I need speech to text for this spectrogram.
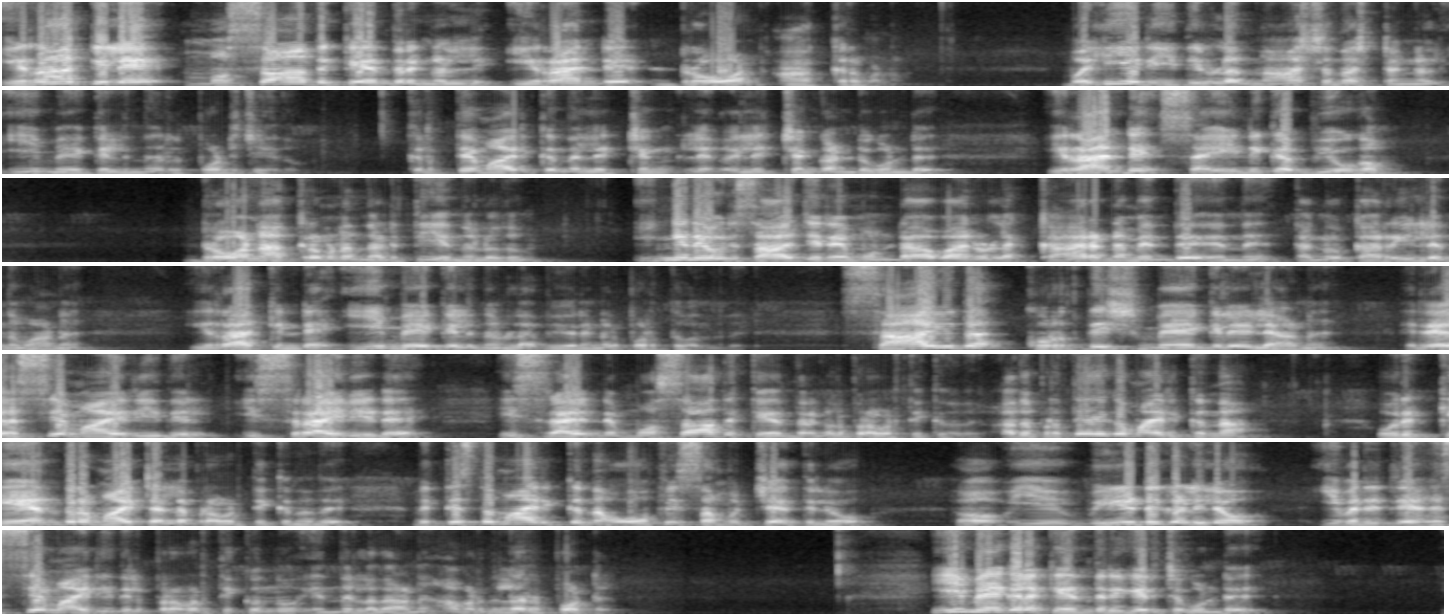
ഇറാഖിലെ മൊസാദ് കേന്ദ്രങ്ങളിൽ ഇറാന്റെ ഡ്രോൺ ആക്രമണം. വലിയ രീതിയിലുള്ള നാശനഷ്ടങ്ങൾ ഈ മേഖലയിൽ നിന്ന് റിപ്പോർട്ട് ചെയ്തു. കൃത്യമായിരിക്കുന്ന ലക്ഷ്യം ലക്ഷ്യം കണ്ടുകൊണ്ട് ഇറാന്റെ സൈനിക വ്യൂഹം ഡ്രോൺ ആക്രമണം നടത്തി എന്നുള്ളതും ഇങ്ങനെ ഒരു സാഹചര്യം ഉണ്ടാവാനുള്ള കാരണം എന്ത് എന്ന് തങ്ങൾക്കറിയില്ലെന്നുമാണ് ഇറാഖിന്റെ ഈ മേഖലയിൽ നിന്നുള്ള വിവരങ്ങൾ പുറത്തു വന്നത് സായുധ കുർദിഷ് മേഖലയിലാണ് രഹസ്യമായ രീതിയിൽ ഇസ്രായേലിയുടെ ഇസ്രായേലിന്റെ മൊസാദ് കേന്ദ്രങ്ങൾ പ്രവർത്തിക്കുന്നത്. അത് പ്രത്യേകമായിരിക്കുന്ന ഒരു കേന്ദ്രമായിട്ടല്ല പ്രവർത്തിക്കുന്നത്. വ്യത്യസ്തമായിരിക്കുന്ന ഓഫീസ് സമുച്ചയത്തിലോ ഈ വീടുകളിലോ ഇവർ രഹസ്യമായ രീതിയിൽ പ്രവർത്തിക്കുന്നു എന്നുള്ളതാണ് അവിടെ നിന്നുള്ള റിപ്പോർട്ട്. ഈ മേഖല കേന്ദ്രീകരിച്ചുകൊണ്ട്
